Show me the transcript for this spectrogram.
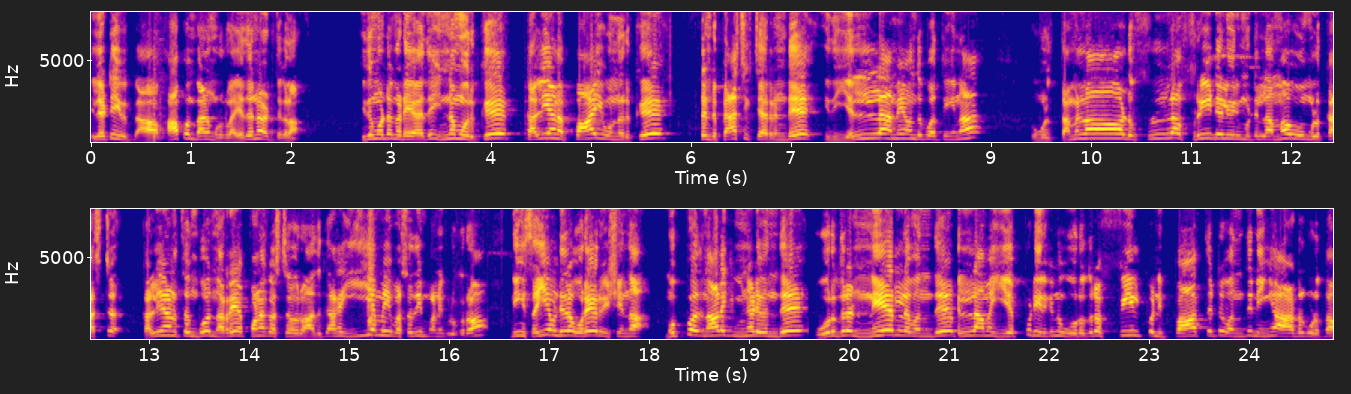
இல்லாட்டி ஆப்பம் பேனும் கொடுக்கலாம். எதுனா எடுத்துக்கலாம். இது மட்டும் கிடையாது இன்னமும் இருக்குது கல்யாண பாய் ஒன்று இருக்குது ரெண்டு பிளாஸ்டிக் சேர் ரெண்டு. இது எல்லாமே வந்து பார்த்தீங்கன்னா உங்களுக்கு தமிழ்நாடு ஃபுல்லாக ஃப்ரீ டெலிவரி மட்டும் இல்லாமல் உங்களுக்கு கஷ்ட கல்யாணத்தும் போது நிறைய பண கஷ்டம் வரும். அதுக்காக இஎம்ஐ வசதியும் பண்ணி கொடுக்குறோம். நீங்கள் செய்ய வேண்டியது ஒரே ஒரு விஷயம் தான் முப்பது நாளைக்கு முன்னாடி வந்து ஒரு தடவை நேரில் வந்து எல்லாமே எப்படி இருக்குன்னு ஒரு தடவை ஃபீல் பண்ணி பார்த்துட்டு வந்து நீங்கள் ஆர்டர் கொடுத்தா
